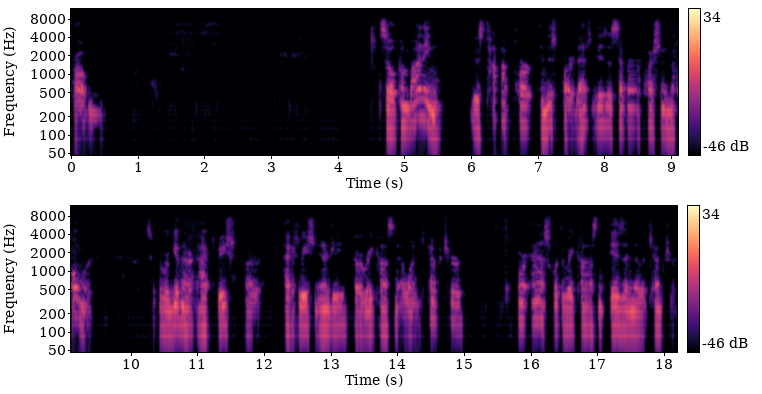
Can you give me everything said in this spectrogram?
problem. So combining this top part and this part, that is a separate question in the homework. So we're given our activation, our activation energy, our rate constant at one temperature. And we're asked what the rate constant is at another temperature.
